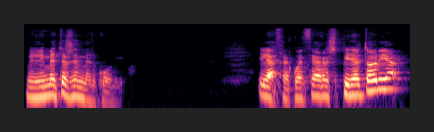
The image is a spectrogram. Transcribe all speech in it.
milímetros de mercurio. Y la frecuencia respiratoria,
